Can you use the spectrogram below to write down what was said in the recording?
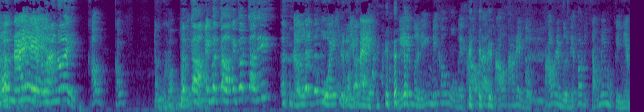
Hôm nay hàng thôi. Không không. Chủ không Vất cờ anh vất cờ anh vất cờ đi cờ có bùi điểm bè mỹ bữa nay mỹ không uống về táo là táo táo này bữa táo này bữa nay tao cho mấy một kỷ niệm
